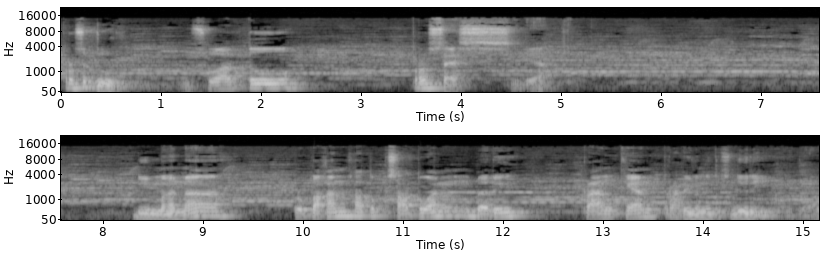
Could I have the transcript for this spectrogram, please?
prosedur suatu proses gitu ya di mana merupakan satu kesatuan dari rangkaian peradilan itu sendiri gitu ya.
